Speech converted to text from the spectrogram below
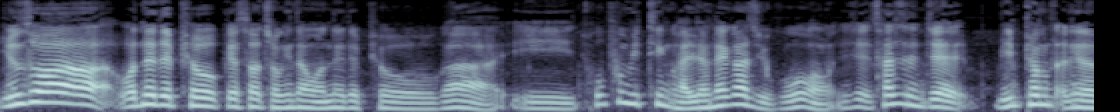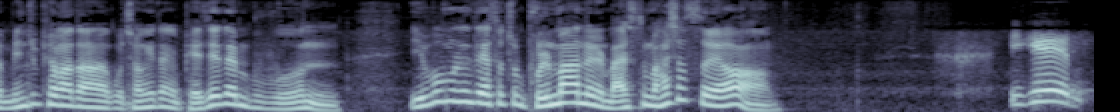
윤소아 원내대표께서 정의당 원내대표가 이 호프 미팅 관련해 가지고 이제 사실 이제 민평 민주평화당하고 정의당이 배제된 부분 이 부분에 대해서 좀 불만을 말씀을 하셨어요. 이게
